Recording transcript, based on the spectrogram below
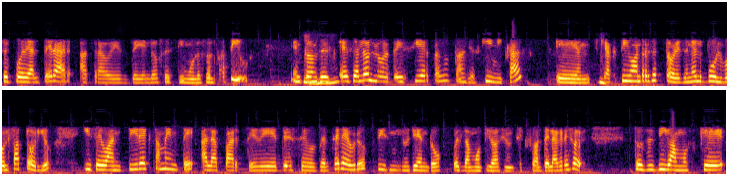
se puede alterar a través de los estímulos olfativos. Entonces, es el olor de ciertas sustancias químicas eh, que activan receptores en el bulbo olfatorio y se van directamente a la parte de deseos del cerebro, disminuyendo pues la motivación sexual del agresor. Entonces, digamos que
